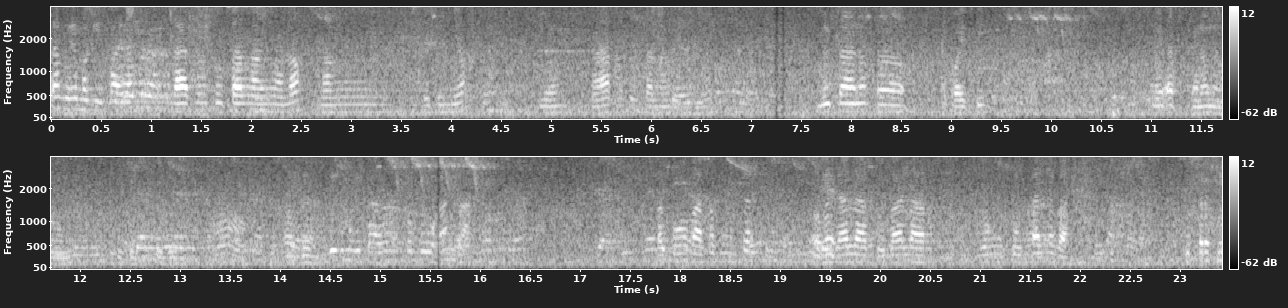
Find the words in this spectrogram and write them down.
Saan kayo mag-iba yung lahat ng total ng ano, ng revenue? Yan. Lahat ng total ng revenue? Dun sa ano, sa YT. May apps ka na ng YouTube Studio. Oo. Oh, doon. Hindi ko makita ng kabuuan ba? Pag pumapasok minsan, 3 dollar, 2 dollar, yung total niya ba? Tutras mo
